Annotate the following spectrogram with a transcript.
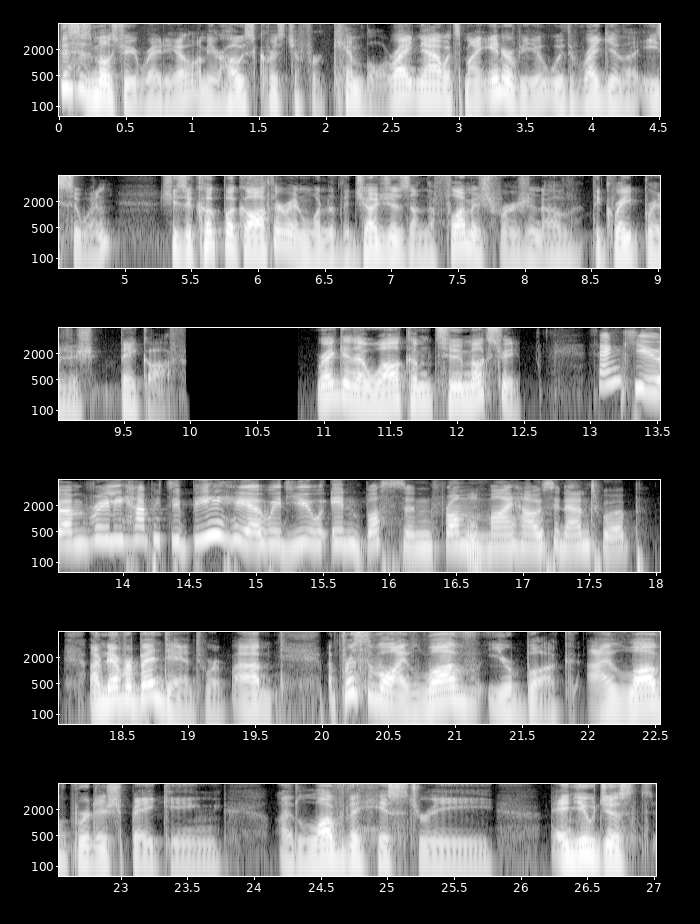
This is Milk Street Radio. I'm your host, Christopher Kimball. Right now, it's my interview with Regula Ysewijn. She's a cookbook author and one of the judges on the Flemish version of The Great British Bake Off. Regula, welcome to Milk Street. Thank you. I'm really happy to be here with you in Boston from my house in Antwerp. I've never been to Antwerp. Um, first of all, I love your book. I love British baking. I love the history. And you just,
